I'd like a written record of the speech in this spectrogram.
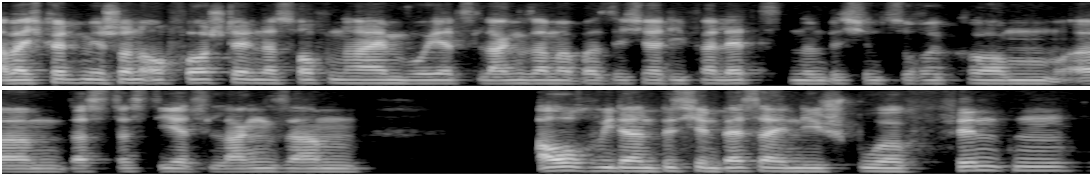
Aber ich könnte mir schon auch vorstellen, dass Hoffenheim, wo jetzt langsam aber sicher die Verletzten ein bisschen zurückkommen, ähm, dass, dass die jetzt langsam auch wieder ein bisschen besser in die Spur finden.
